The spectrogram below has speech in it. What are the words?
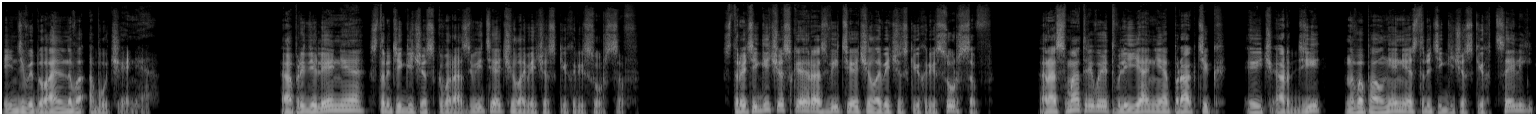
индивидуального обучения. Определение стратегического развития человеческих ресурсов. Стратегическое развитие человеческих ресурсов рассматривает влияние практик HRD на выполнение стратегических целей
